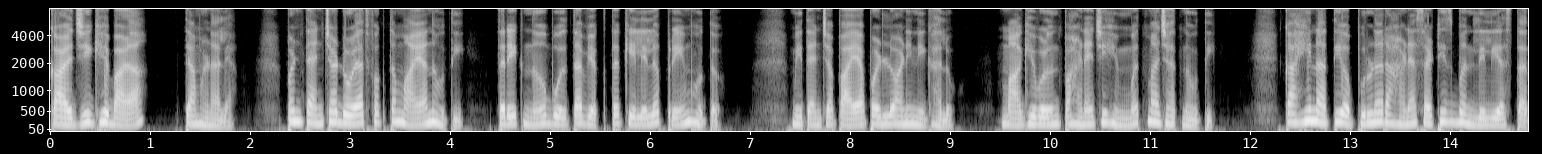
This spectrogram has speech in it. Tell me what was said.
काळजी घे बाळा त्या म्हणाल्या. पण त्यांच्या डोळ्यात फक्त माया नव्हती तर एक न बोलता व्यक्त केलेलं प्रेम होतं. मी त्यांच्या पाया पडलो आणि निघालो. मागे वळून पाहण्याची हिंमत माझ्यात नव्हती. काही नाती अपूर्ण राहण्यासाठीच बनलेली असतात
